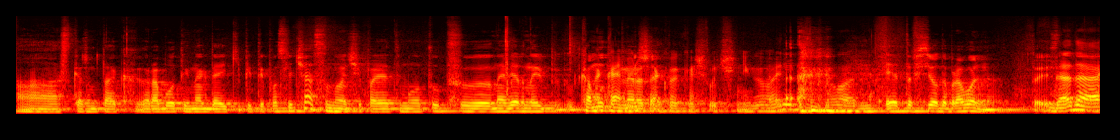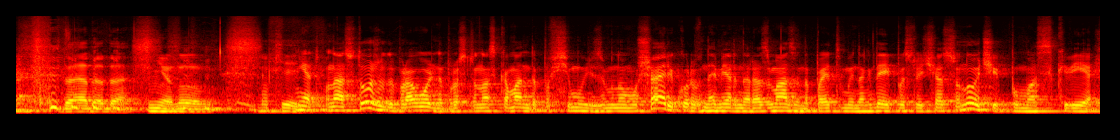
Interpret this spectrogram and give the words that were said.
а, скажем так, работа иногда и кипит и после часа ночи, поэтому тут, э, наверное, На кому-то камеру помешать. такое, конечно, лучше не говорить. Ну ладно. Это все добровольно. Да-да. да, да, да. Не, ну, окей. Нет, у нас тоже добровольно, просто у нас команда по всему земному шарику равномерно размазана, поэтому иногда и после часу ночи по Москве,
